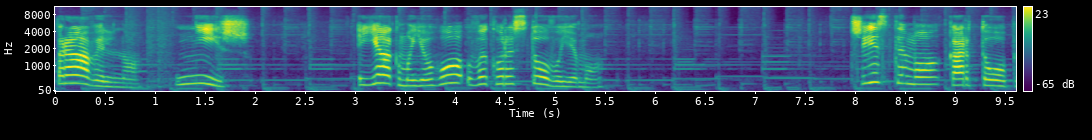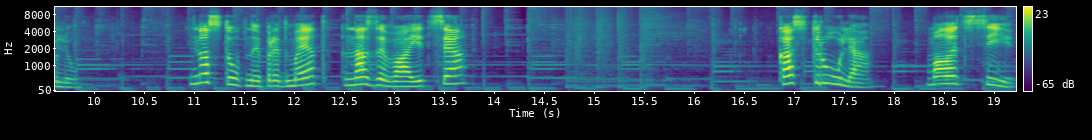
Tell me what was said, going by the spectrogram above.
Правильно, ніж. Як ми його використовуємо? Чистимо картоплю. Наступний предмет називається каструля. Молодці.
